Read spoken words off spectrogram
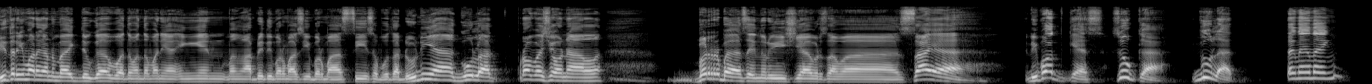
diterima dengan baik juga buat teman-teman yang ingin mengupdate informasi-informasi seputar dunia gulat profesional berbahasa Indonesia bersama saya di podcast Suka Gulat. Teng teng teng.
